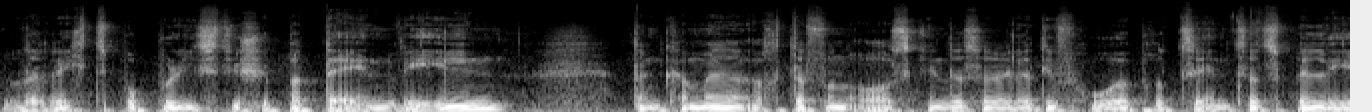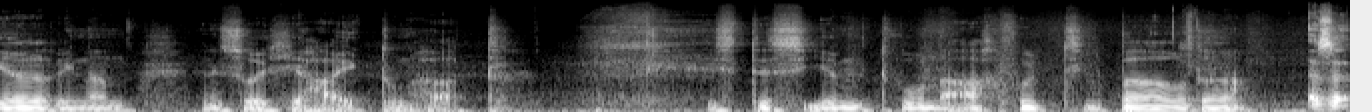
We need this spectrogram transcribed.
oder rechtspopulistische Parteien wählen, dann kann man auch davon ausgehen, dass ein relativ hoher Prozentsatz bei Lehrerinnen eine solche Haltung hat. Ist das irgendwo nachvollziehbar oder? Also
